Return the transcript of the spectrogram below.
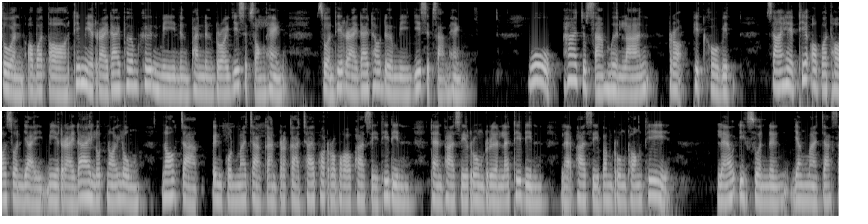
ส่วนอบตอที่มีรายได้เพิ่มขึ้นมี 1,122 แห่ง ส่วนที่รายได้เท่าเดิมมี 23 แห่ง วูบ 5.3 หมื่นล้าน เพราะผิดโควิด สาเหตุที่อบตส่วนใหญ่มีรายได้ลดน้อยลง นอกจาก เป็นผลมาจากการประกาศใช้พรบภาษีที่ดิน แทนภาษีโรงเรือนและที่ดิน และภาษีบำรุงท้องที่ แล้วอีกส่วนหนึ่งยังมาจากส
